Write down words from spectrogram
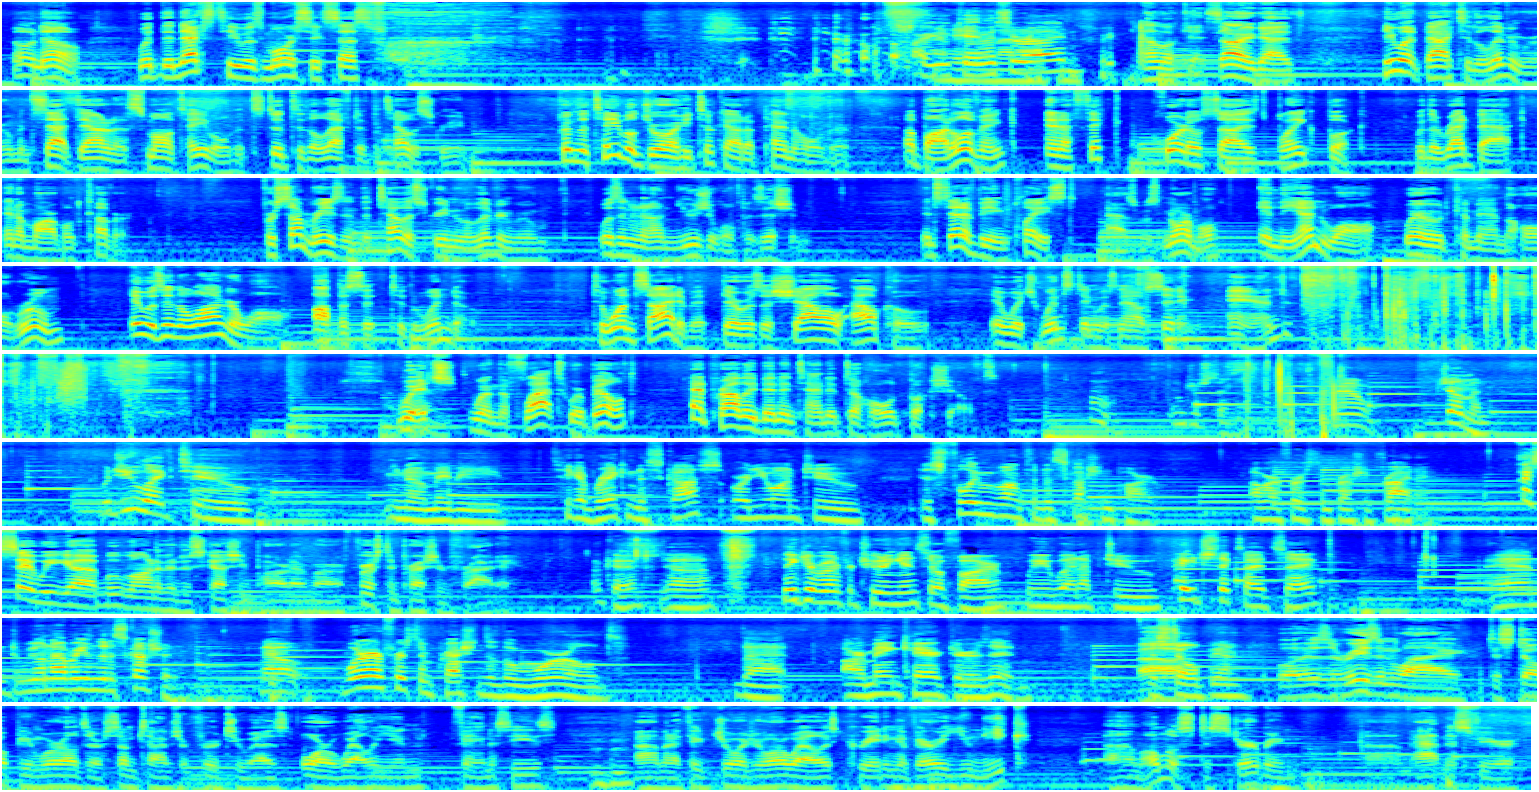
Oh no. With the next, he was more successful. Are you okay, Mr. Ryan? I'm okay. Sorry, guys. He went back to the living room and sat down at a small table that stood to the left of the telescreen. From the table drawer, he took out a pen holder, a bottle of ink, and a thick, quarto sized blank book with a red back and a marbled cover. For some reason, the telescreen in the living room was in an unusual position. Instead of being placed, as was normal, in the end wall, where it would command the whole room, it was in the longer wall, opposite to the window. To one side of it, there was a shallow alcove in which Winston was now sitting, and. Which, when the flats were built, had probably been intended to hold bookshelves. Oh, interesting. Now, gentlemen, would you like to, you know, maybe take a break and discuss, or do you want to just fully move on to the discussion part of our First Impression Friday? I say we uh, move on to the discussion part of our First Impression Friday. Okay. Uh, thank you everyone for tuning in so far. We went up to page six, I'd say, and we will now begin the discussion. Now, what are our first impressions of the world that our main character is in? Dystopian. Well, there's a reason why dystopian worlds are sometimes referred to as Orwellian fantasies. Um, and I think George Orwell is creating a very unique, um, almost disturbing um, atmosphere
